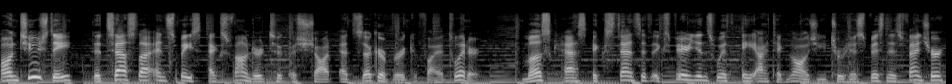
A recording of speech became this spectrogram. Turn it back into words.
On Tuesday, the Tesla and SpaceX founder took a shot at Zuckerberg via Twitter. Musk has extensive experience with AI technology through his business venture.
